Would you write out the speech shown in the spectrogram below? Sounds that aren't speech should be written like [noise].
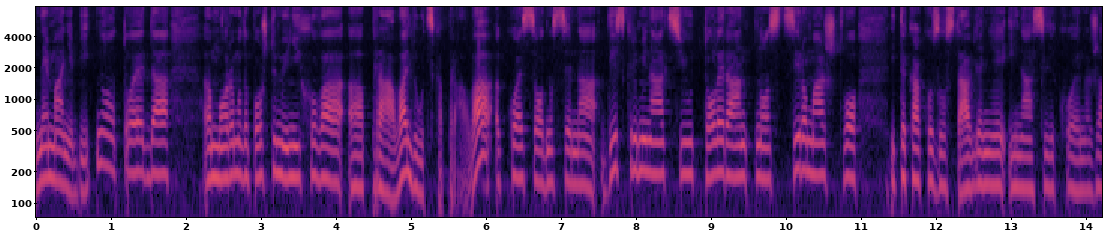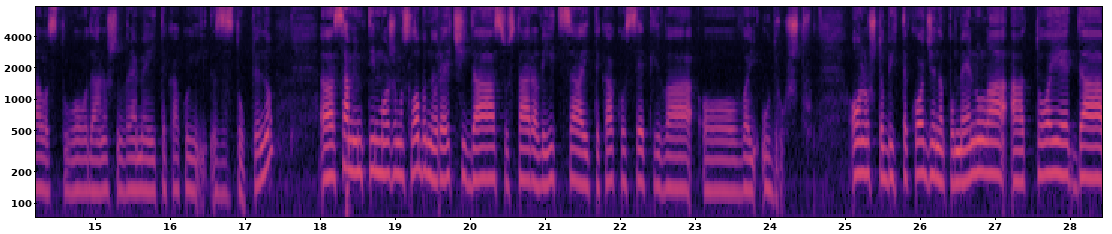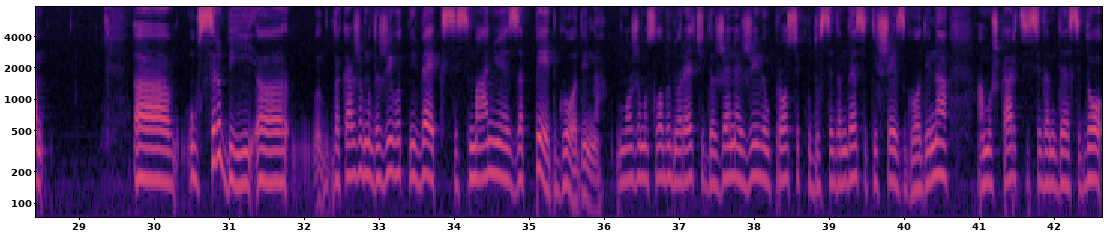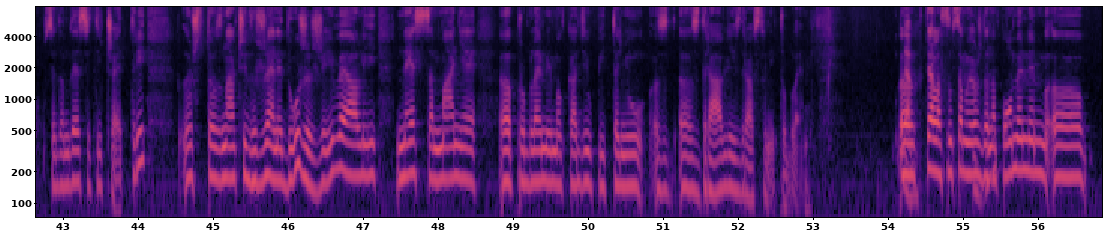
ne manje bitno, to je da moramo da poštujemo i njihova prava, ljudska prava, koja se odnose na diskriminaciju, tolerantnost, siromaštvo i tekako zlostavljanje i nasilje koje, nažalost, u ovo današnje vreme i tekako zastupljeno. Samim tim možemo slobodno reći da su stara lica i tekako osjetljiva ovaj, u društvu. Ono što bih također napomenula, a to je da u Srbiji, da kažemo da životni vek se smanjuje za pet godina. Možemo slobodno reći da žene žive u prosjeku do 76 godina, a muškarci do 74, što znači da žene duže žive, ali ne sa manje problemima kad je u pitanju zdravlje i zdravstveni problemi. Htela sam samo još da mhm. napomenem,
